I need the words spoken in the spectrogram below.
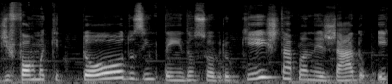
de forma que todos entendam sobre o que está planejado e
